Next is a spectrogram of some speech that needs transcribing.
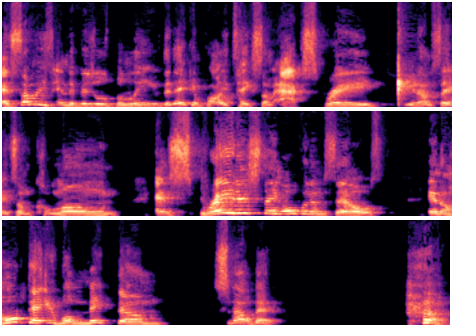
And some of these individuals believe that they can probably take some axe spray, you know I'm saying, some cologne, and spray this thing over themselves in the hope that it will make them smell better.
